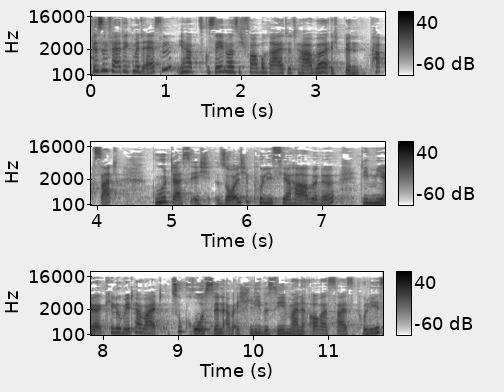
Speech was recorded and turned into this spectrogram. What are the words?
Wir sind fertig mit Essen. Ihr habt gesehen, was ich vorbereitet habe. Ich bin pappsatt. Gut, dass ich solche Pullis hier habe, ne? die mir kilometerweit zu groß sind, aber ich liebe sie, meine Oversize-Pullis.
